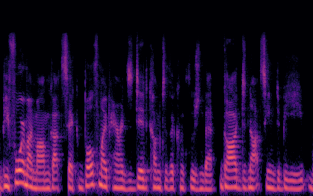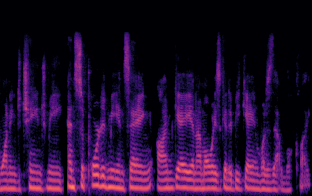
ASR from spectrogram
before my mom got sick, both my parents did come to the conclusion that God did not seem to be wanting to change me and supported me in saying I'm gay and I'm always going to be gay. And what does that look like?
